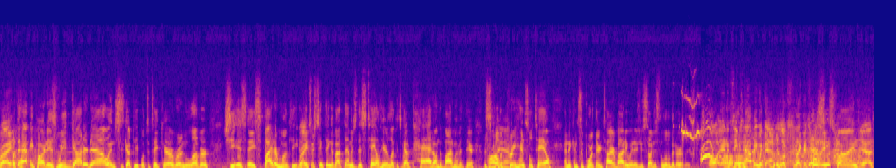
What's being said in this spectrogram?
Right. But the happy part is we've got her now, and she's got people to take care of her and love her. She is a spider monkey. Right. the interesting thing about them is this tail here. Look, it's got a pad on the bottom of it there. This is Oh, called yeah. a prehensile tail, and it can support their entire body weight, as you saw just a little bit earlier. oh, and it seems happy with that. It looks like it's Yeah, really. she's fine. Yes.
